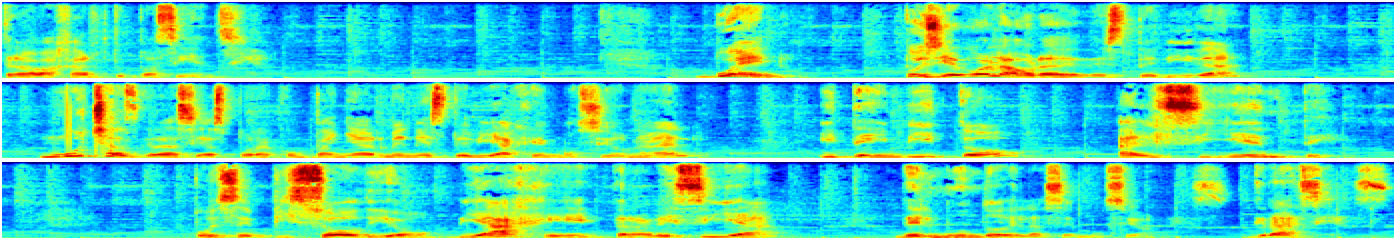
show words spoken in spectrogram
trabajar tu paciencia? Bueno, pues llegó la hora de despedida Muchas gracias por acompañarme en este viaje emocional y te invito al siguiente, pues episodio, viaje, travesía del mundo de las emociones. Gracias.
